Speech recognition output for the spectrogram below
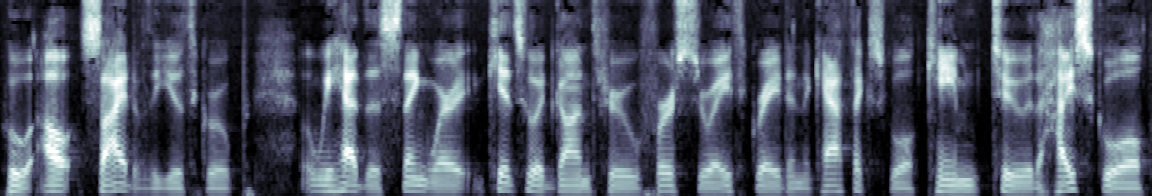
who outside of the youth group, we had this thing where kids who had gone through first through eighth grade in the Catholic school came to the high school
